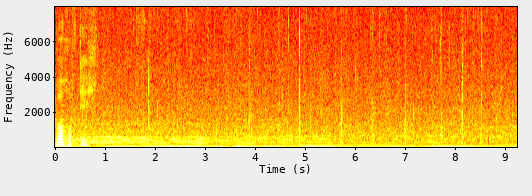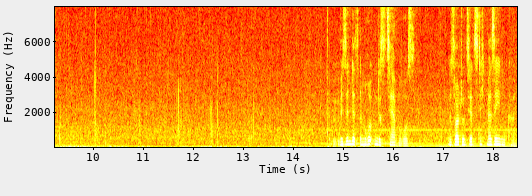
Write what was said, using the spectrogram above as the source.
Du auch auf dich. Wir sind jetzt im Rücken des Cerberus. Er sollte uns jetzt nicht mehr sehen können.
